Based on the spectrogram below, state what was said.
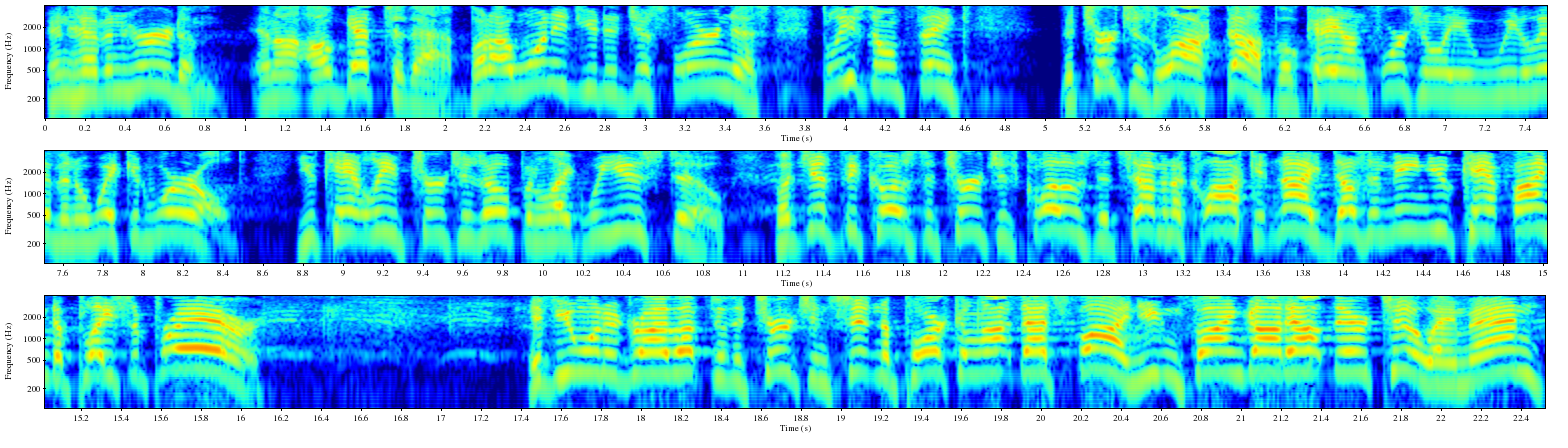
and heaven heard him. And I'll get to that. But I wanted you to just learn this. Please don't think the church is locked up, okay? Unfortunately, we live in a wicked world. You can't leave churches open like we used to. But just because the church is closed at 7 o'clock at night doesn't mean you can't find a place of prayer. If you want to drive up to the church and sit in the parking lot, that's fine. You can find God out there too, amen?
